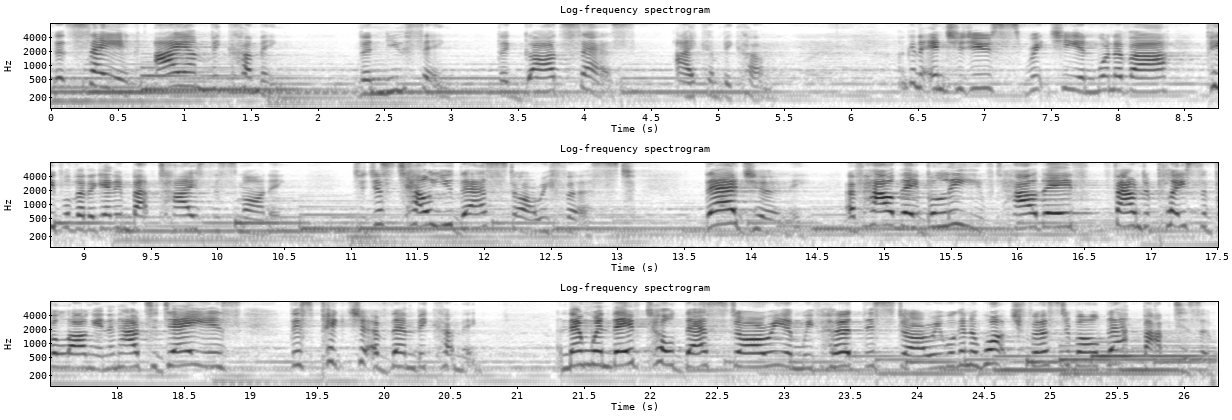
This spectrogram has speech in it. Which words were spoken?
that's saying, I am becoming the new thing that God says I can become. I'm going to introduce Richie and one of our people that are getting baptized this morning to just tell you their story first, their journey of how they believed, how they've found a place of belonging, and how today is this picture of them becoming. And then when they've told their story and we've heard this story, we're going to watch, first of all, that baptism.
